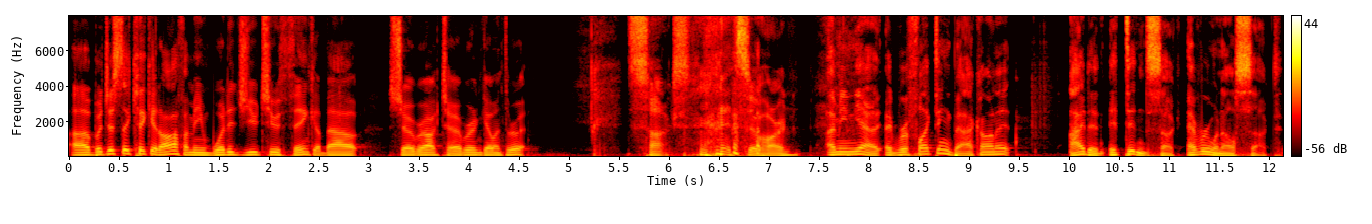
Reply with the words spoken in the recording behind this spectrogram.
Uh, but just to kick it off, I mean, what did you two think about Sober October and going through it? sucks. it's so hard. I mean, yeah, uh, reflecting back on it, I didn't. It didn't suck. Everyone else sucked.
